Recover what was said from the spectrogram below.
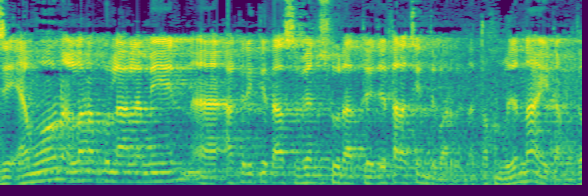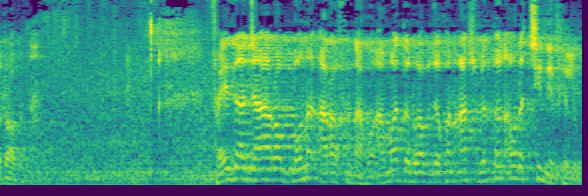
যে এমন আল্লাহ রাবুল্লাহ আলমিন আকৃতিতে আসবেন সুরাতে যে তারা চিনতে পারবেন না। তখন বুঝেন, না, এটা আমাদের রব না। ফাইদা যা রব না আরফ না আমাদের রব যখন আসবেন, তখন আমরা চিনে ফেলব,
